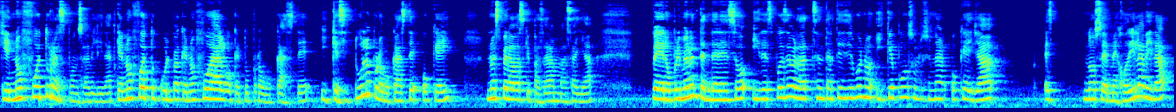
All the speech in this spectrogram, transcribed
que no fue tu responsabilidad, que no fue tu culpa, que no fue algo que tú provocaste y que si tú lo provocaste, ok, no esperabas que pasara más allá. Pero primero entender eso y después de verdad sentarte y decir, bueno, ¿y qué puedo solucionar? Ok, ya, no sé, me jodí la vida,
